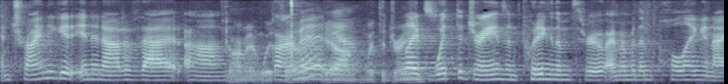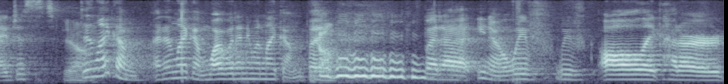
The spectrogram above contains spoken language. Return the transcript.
And trying to get in and out of that um, Garment with garment. yeah, yeah. with the drains. Like with the drains and putting them through. I remember them pulling, and I just Yeah. didn't like them. I didn't like them. Why would anyone like them? But Yeah. but uh, you know, we've we've all like had our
